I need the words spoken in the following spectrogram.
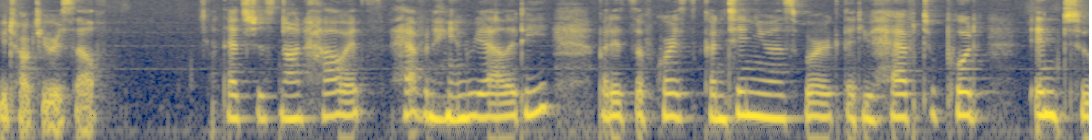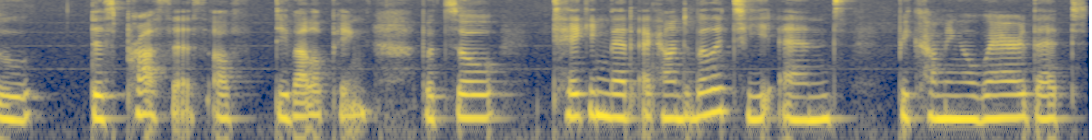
you talk to yourself. That's just not how it's happening in reality, but it's of course continuous work that you have to put into this process of developing. But so taking that accountability and becoming aware that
